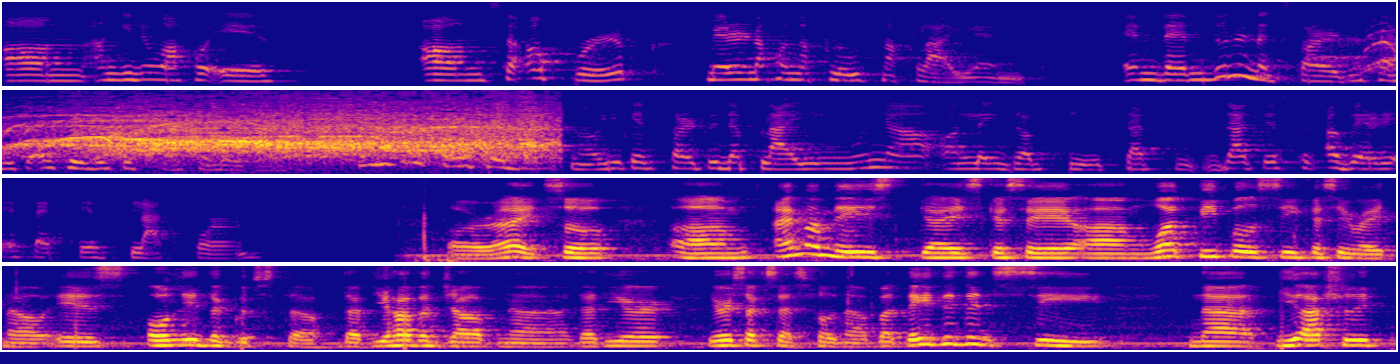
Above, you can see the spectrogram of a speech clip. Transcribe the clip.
Um, ang ginawa ko is, um, sa Upwork, meron ako na close na client. And then, doon na nag-start. Na sabi ko, okay, this is possible. So, you can start with that, no? You can start with applying muna online jobs PH. That, that is a very effective platform. All right. So, um, I'm amazed, guys, kasi um, what people see kasi right now is only the good stuff. That you have a job na, that you're, you're successful na. But they didn't see na you actually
